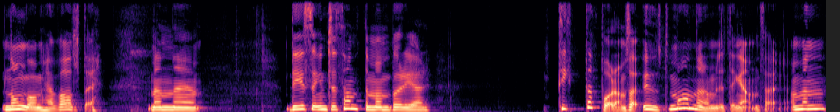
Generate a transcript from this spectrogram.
någon gång har jag valt det. Men eh, det är så intressant när man börjar titta på dem, så här, utmana dem lite grann. Så här, ja, men,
